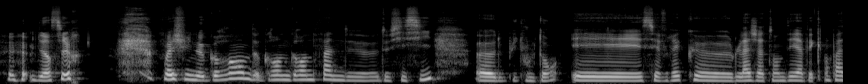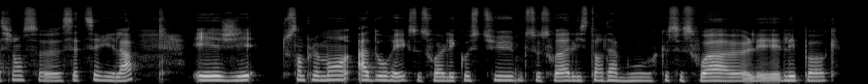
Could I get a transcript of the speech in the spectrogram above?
bien sûr. Moi, je suis une grande, grande, grande fan de, de Sissi euh, depuis tout le temps, et c'est vrai que là, j'attendais avec impatience cette série-là, et j'ai tout simplement adoré, que ce soit les costumes, que ce soit l'histoire d'amour, que ce soit euh, l'époque.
